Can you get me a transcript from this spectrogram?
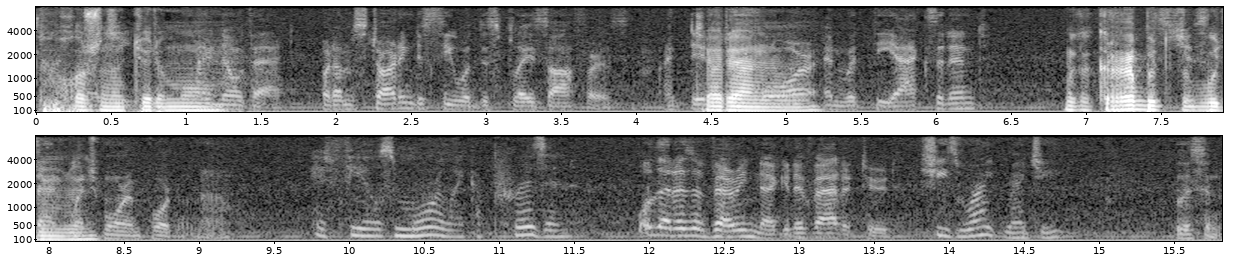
done. Похоже на тюрьму. I know that, but I'm starting to see what this place offers. I did Тебя it реально, before, да. and with the accident, Мы как рыбы тут just будем, блин. much more important now. It feels more like a prison. Well, that is a very negative attitude. She's right, Reggie. Listen,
